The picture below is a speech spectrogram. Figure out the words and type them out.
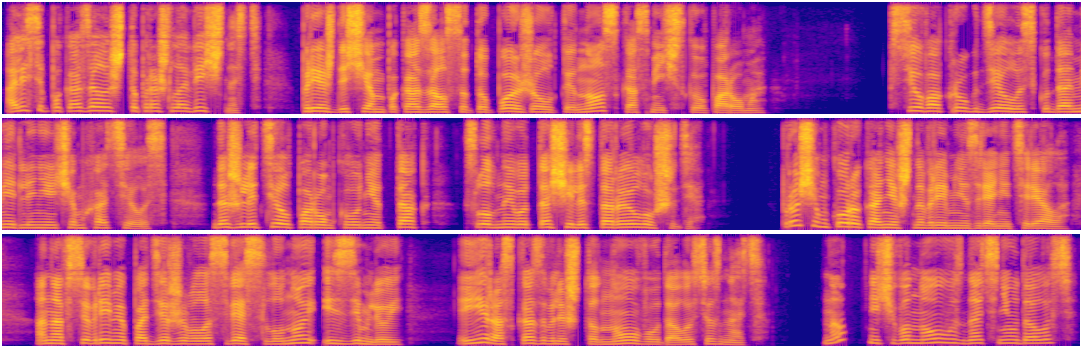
Алисе показалось, что прошла вечность — прежде чем показался тупой желтый нос космического парома. Все вокруг делалось куда медленнее, чем хотелось. Даже летел паром к Луне так, словно его тащили старые лошади. Впрочем, Кора, конечно, времени зря не теряла. Она все время поддерживала связь с Луной и с Землей, и ей рассказывали, что нового удалось узнать. Но ничего нового узнать не удалось.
